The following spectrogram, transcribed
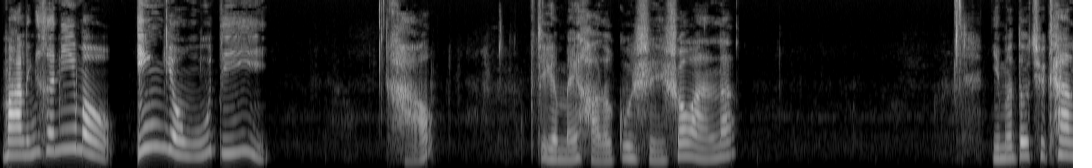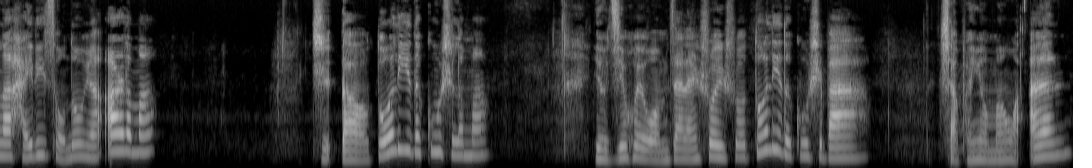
马林和尼莫英勇无敌！”好，这个美好的故事说完了。你们都去看了《海底总动员二》了吗？知道多利的故事了吗？有机会我们再来说一说多利的故事吧，小朋友们晚安。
